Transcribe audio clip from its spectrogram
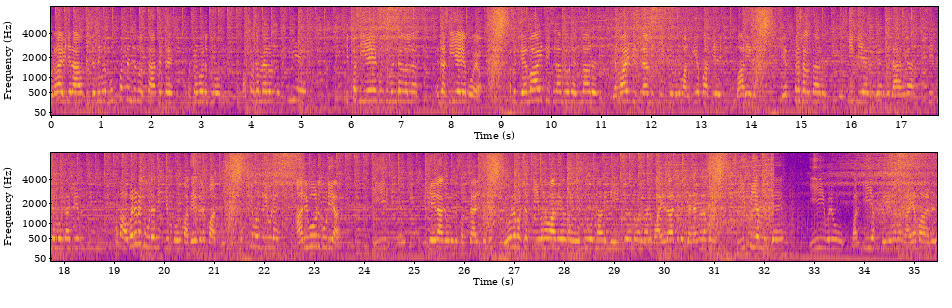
പിണറായി വിജയൻ ആവർത്തിച്ച് നിങ്ങൾ മുപ്പത്തഞ്ച് ദിവസത്തെ ആദ്യത്തെ പ്രസംഗം എടുക്കുന്നു. പത്രസമ്മേളനം എടുക്കുന്നു സി എ ഇപ്പൊ സി എയെ കുറിച്ച് മിണ്ടല്ലോ എന്താ സി എ പോയോ? അപ്പൊ ജമായത്ത് ഇസ്ലാമിയോട് എന്താണ് ജമായത്ത് ഇസ്ലാമി സി പി എമ്മിന് വർഗീയ പാർട്ടിയായി മാറിയത്? എത്ര സ്ഥലത്താണ് എസ് സി പി ആയിട്ട് ചേർന്ന് ധാരണ സി പി എം ഉണ്ടാക്കിയത്? അപ്പൊ അവരുടെ കൂടെ നിൽക്കുമ്പോൾ മതേതര പാർട്ടി മുഖ്യമന്ത്രിയുടെ അറിവോട് കൂടിയാണ്. ഈ ഏഹ്, വിജയരാഘവൻ സംസാരിച്ചത്. ന്യൂനപക്ഷ തീവ്രവാദികളുടെ വോട്ട് കൊണ്ടാണ് ജയിച്ചതെന്ന് പറഞ്ഞാൽ വയനാട്ടിലെ ജനങ്ങളെ സി പി എമ്മിന്റെ ഈ ഒരു വർഗീയ പ്രീണന നയമാണ്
